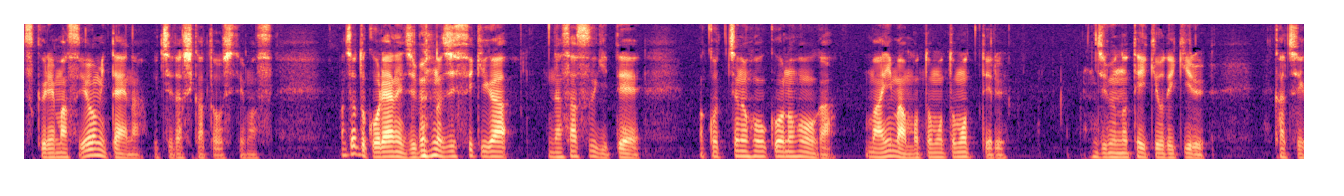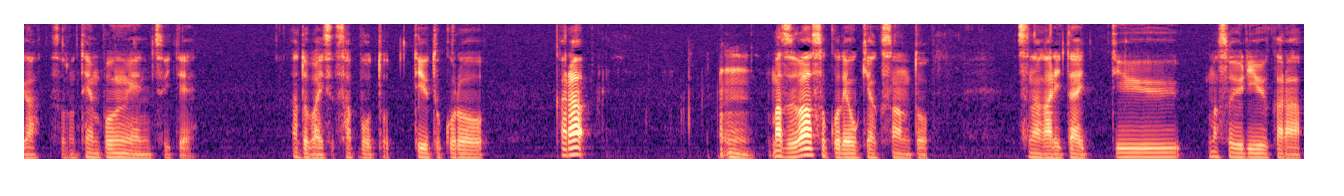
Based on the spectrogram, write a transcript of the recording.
作れますよみたいな打ち出し方をしてます。まあ、ちょっとこれはね自分の実績がなさすぎて、まあ、こっちの方向の方がまあ今もともと持ってる自分の提供できる価値がその店舗運営についてアドバイスサポートっていうところから、うん、まずはそこでお客さんとつながりたいっていう、まあ、そういう理由から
